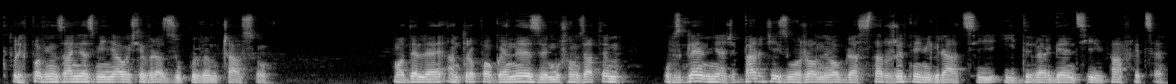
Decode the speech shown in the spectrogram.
których powiązania zmieniały się wraz z upływem czasu. Modele antropogenezy muszą zatem uwzględniać bardziej złożony obraz starożytnej migracji i dywergencji w Afryce.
